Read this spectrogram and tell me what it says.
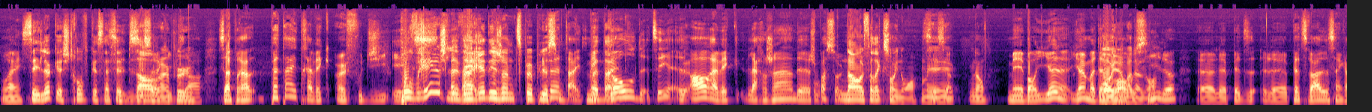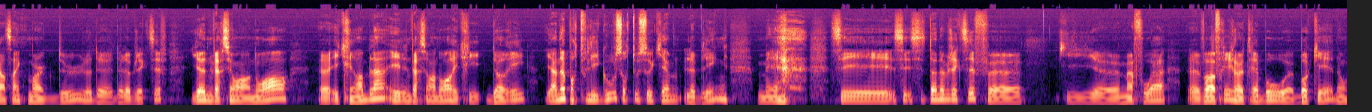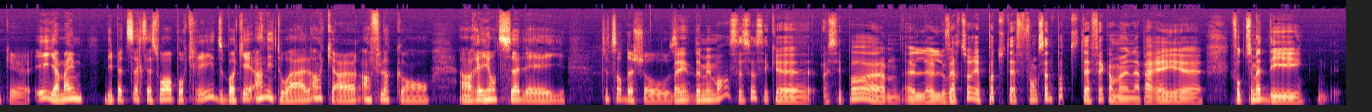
Ouais. C'est là que je trouve que ça fait bizarre ça un peu. bizarre. Ça prend peut-être avec un Fuji. Et Pour vrai, je le verrais déjà un petit peu plus. Peut-être. Mais Peut-être. gold, tu sais, or avec l'argent de. Je suis pas sûr. Non, il faudrait qu'ils soient noirs. C'est Mais ça. non. Mais bon, il y a, y a un modèle Ouais, y a un noir modèle aussi, là, euh, le, Petz- le Petzval 55 Mark II de, l'objectif. Il y a une version en noir euh, écrit en blanc et une version en noir écrit doré. Il y en a pour tous les goûts, surtout ceux qui aiment le bling. Mais c'est un objectif euh, qui, ma foi, va offrir un très beau bokeh. Donc, et il y a même des petits accessoires pour créer du bokeh en étoile, en cœur, en flocon, en rayon de soleil, toutes sortes de choses. Ben, de mémoire, c'est ça, c'est que euh, c'est pas euh, euh, l'ouverture est pas tout à fonctionne pas tout à fait comme un appareil. Il faut que tu mettes des,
